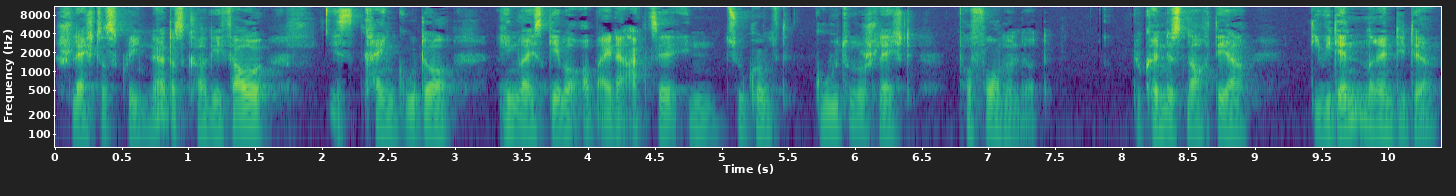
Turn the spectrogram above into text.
schlechter Screen. Ne? Das KGV ist kein guter Hinweisgeber, ob eine Aktie in Zukunft gut oder schlecht performen wird. Du könntest nach der Dividendenrendite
